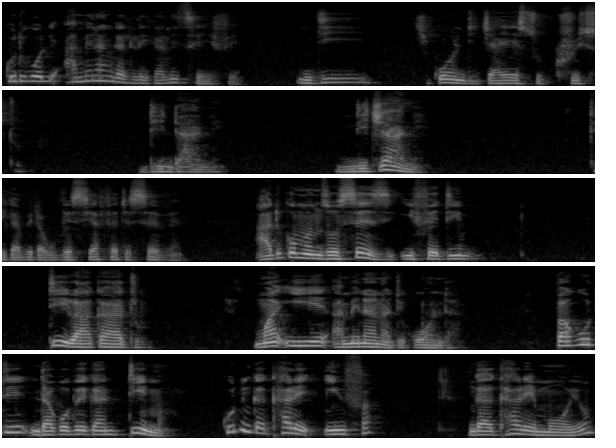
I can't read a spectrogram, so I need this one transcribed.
Kuti kodi amene angatilekanitse ife ndi chikondi cha yesu khristu. Ndi ndani? Ndi chani? Tikapita ku vesi ya 37 ati koma mzonsezi ife ti, tili akatu mwa iye amene anatikonda. Pakuti ndakopeka mtima kuti ngakhale imfa ngakhale moyo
